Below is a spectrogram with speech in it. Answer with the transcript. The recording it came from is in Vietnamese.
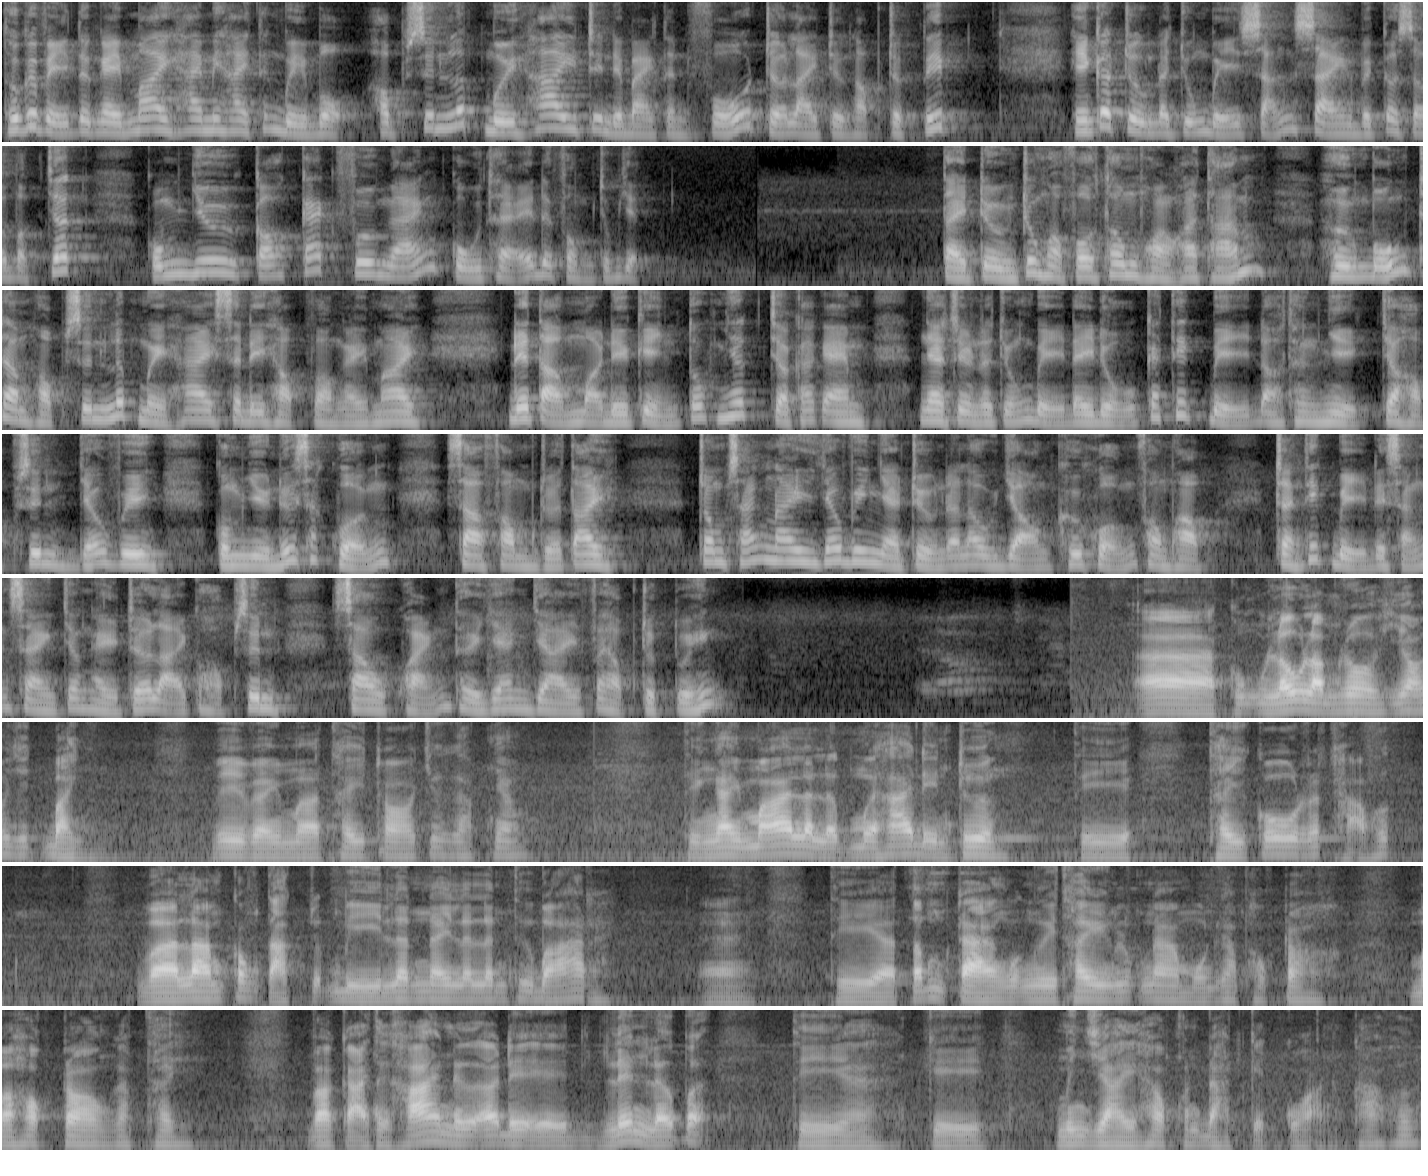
Thưa quý vị, từ ngày mai 22 tháng 11, học sinh lớp 12 trên địa bàn thành phố trở lại trường học trực tiếp. Hiện các trường đã chuẩn bị sẵn sàng về cơ sở vật chất cũng như có các phương án cụ thể để phòng chống dịch. Tại trường Trung học phổ thông Hoàng Hoa Thám, hơn 400 học sinh lớp 12 sẽ đi học vào ngày mai. Để tạo mọi điều kiện tốt nhất cho các em, nhà trường đã chuẩn bị đầy đủ các thiết bị đo thân nhiệt cho học sinh, giáo viên, cũng như nước sát khuẩn, xà phòng rửa tay. Trong sáng nay, giáo viên nhà trường đã lau dọn khử khuẩn phòng học, trang thiết bị để sẵn sàng cho ngày trở lại của học sinh sau khoảng thời gian dài phải học trực tuyến. À, cũng lâu lắm rồi do dịch bệnh, vì vậy mà thầy trò chưa gặp nhau. Thì ngày mai là lớp 12 đến trường, thì thầy cô rất hào hức và làm công tác chuẩn bị lần này là lần thứ ba rồi. À, thì à, tâm trạng của người thầy lúc nào muốn gặp học trò, mà học trò gặp thầy. Và cái thứ hai nữa để lên lớp á, thì à, kỳ mình dạy học còn đạt kết quả cao hơn.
